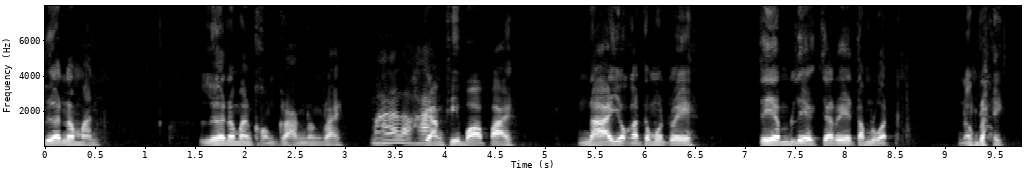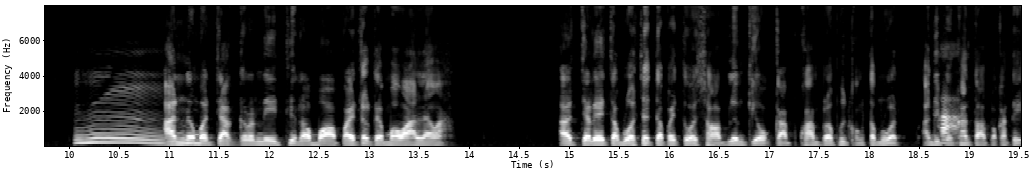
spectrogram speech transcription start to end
รือน้ำมัน เรือน้ำมันของกลางน้องไร มาแล้วเหรอคะอย่างที่บอกไป นายกรัฐมนตรี เตรียมเรียกเจรตำรวจ น้องไรอืมอันเนื่องมาจากกรณีที่เราบอกไปตั้งแต่เมื่อวานแล้วอะอะเจรตำรวจจะไปตรวจสอบเรื่องเกี่ยวกับความประพฤติของตำรวจ อันนี้เป็นค่ะขั้นตอนปกติ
